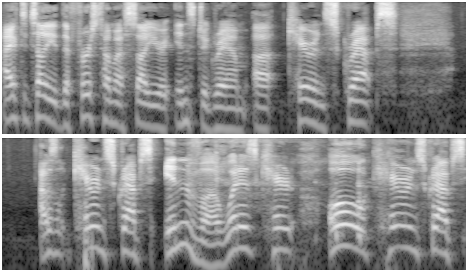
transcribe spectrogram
i have to tell you the first time i saw your instagram uh, karen scraps I was like, Karen Scraps Inva. What is Karen? Oh, Karen Scraps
